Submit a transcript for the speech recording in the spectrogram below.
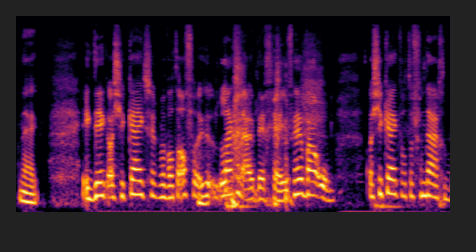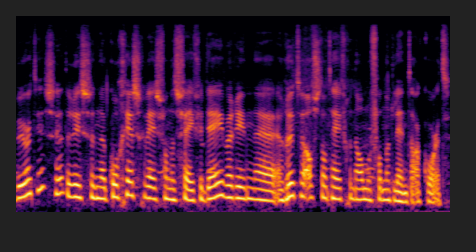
Nee. Ik denk als je kijkt, zeg maar, wat af... Laat ik een uitleg geven, hè, waarom. Als je kijkt wat er vandaag gebeurd is. Hè, er is een eh, congres geweest van het VVD... waarin uh, Rutte afstand heeft genomen van het lenteakkoord.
